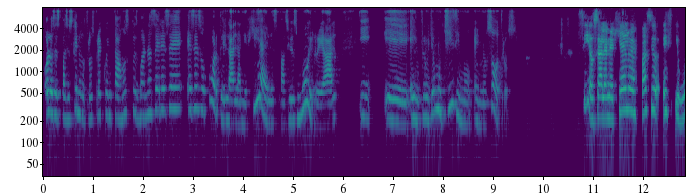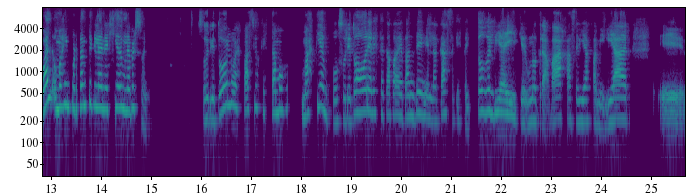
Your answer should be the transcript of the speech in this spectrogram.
o los espacios que nosotros frecuentamos, pues van a ser ese, ese soporte, la, la energía del espacio es muy real y eh, e influye muchísimo en nosotros. Sí, o sea, la energía de los espacios es igual o más importante que la energía de una persona. Sobre todo en los espacios que estamos más tiempo, sobre todo ahora en esta etapa de pandemia en la casa, que está todo el día ahí, que uno trabaja, se vida familiar, eh,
